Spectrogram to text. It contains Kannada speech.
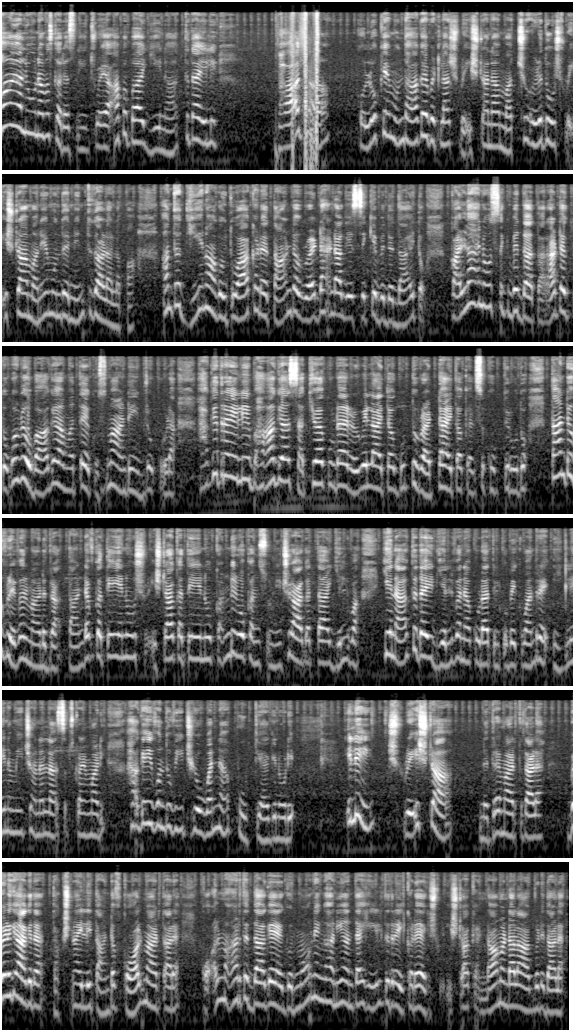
ಹಾಯ್ ಅಲೋ ನಮಸ್ಕಾರ ಸ್ನೇಹಿತರೆ. ಅಪ್ಪಬ್ಬ ಏನಾಗ್ತದ ಇಲ್ಲಿ ಭಾಗ್ಯ ಕೊಲ್ಲೋಕೆ ಮುಂದೆ ಬಿಟ್ಲ ಶ್ರೇಷ್ಠನ, ಮಚ್ಚು ಹಿಡಿದು ಶ್ರೇಷ್ಠ ಮನೆ ಮುಂದೆ ನಿಂತಿದ್ದಾಳಲ್ಲಪ್ಪ. ಅಂಥದ್ದು ಏನಾಗೋಯ್ತು? ಆ ಕಡೆ ತಾಂಡವ್ ರೆಡ್ ಹ್ಯಾಂಡ್ ಆಗಿ ಸಿಕ್ಕಿ ಬಿದ್ದಿದ್ದಾಯಿತು. ಕಳ್ಳ ಏನೋ ಸಿಕ್ಕಿಬಿದ್ದ ತರಾಟೆಗೆ ತಗೊಂಡು ಭಾಗ್ಯ ಮತ್ತು ಕುಸುಮ ಆಂಟಿ ಇಬ್ಬರು ಕೂಡ. ಹಾಗಿದ್ರೆ ಇಲ್ಲಿ ಭಾಗ್ಯ, ಸತ್ಯ ಕೂಡ ರಿವಿಲ್ ಆಯ್ತಾ? ಗುಟ್ಟು ರಟ್ಟ ಆಯ್ತಾ ಕೆಲ್ಸಕ್ಕೆ ಹೋಗ್ತಿರೋದು? ತಾಂಡವ್ ರಿವೆಲ್ ಮಾಡಿದ್ರ? ತಾಂಡವ್ ಕತೆ ಏನು? ಶ್ರೇಷ್ಠ ಕತೆ ಏನು? ಕಂಡಿರೋ ಕನಸು ನಿಜ ಆಗತ್ತಾ ಇಲ್ವಾ? ಏನಾಗ್ತದೆ ಇದು ಎಲ್ವನ ಕೂಡ ತಿಳ್ಕೊಬೇಕು ಅಂದರೆ ಈಗಲೇ ನಮ್ಮ ಈ ಚಾನಲ್ನ ಸಬ್ಸ್ಕ್ರೈಬ್ ಮಾಡಿ. ಹಾಗೆ ಈ ಒಂದು ವಿಡಿಯೋವನ್ನು ಪೂರ್ತಿಯಾಗಿ ನೋಡಿ. ಇಲ್ಲಿ ಶ್ರೇಷ್ಠ ನಿದ್ರೆ ಮಾಡ್ತಿದ್ದಾಳೆ. ಬೆಳಗ್ಗೆ ಆಗಿದೆ. ತಕ್ಷಣ ಇಲ್ಲಿ ತಾಂಡವ್ ಕಾಲ್ ಮಾಡ್ತಾರೆ. ಕಾಲ್ ಮಾಡ್ತಿದ್ದಾಗೆ ಗುಡ್ ಮಾರ್ನಿಂಗ್ ಹನಿ ಅಂತ ಹೇಳ್ತಿದ್ರೆ ಈ ಕಡೆ ಶ್ರೇಷ್ಠ ಕೆಂಡಾಮಂಡಲ ಆಗ್ಬಿಟ್ಟಿದ್ದಾಳೆ.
